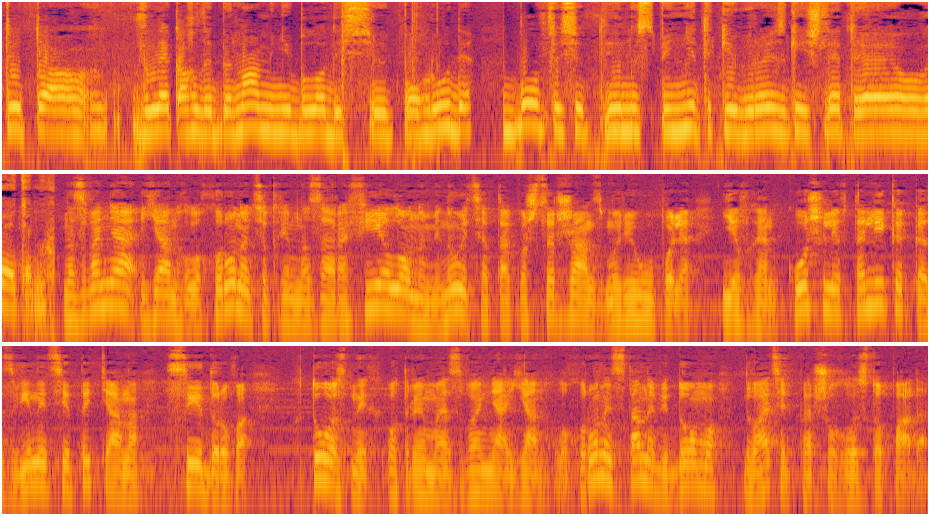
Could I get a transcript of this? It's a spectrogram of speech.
Тут а, велика глибина, мені було десь по груди. Був і на спині такі бризки йшли, то я його витягнув. На звання Янгол-охоронець, окрім Назара Фіало, номінується також сержант з Маріуполя Євген Кошелєв та лікарка з Вінниці Тетяна Сидорова. Хто з них отримає звання Янгол-охоронець, стане відомо 21 листопада.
